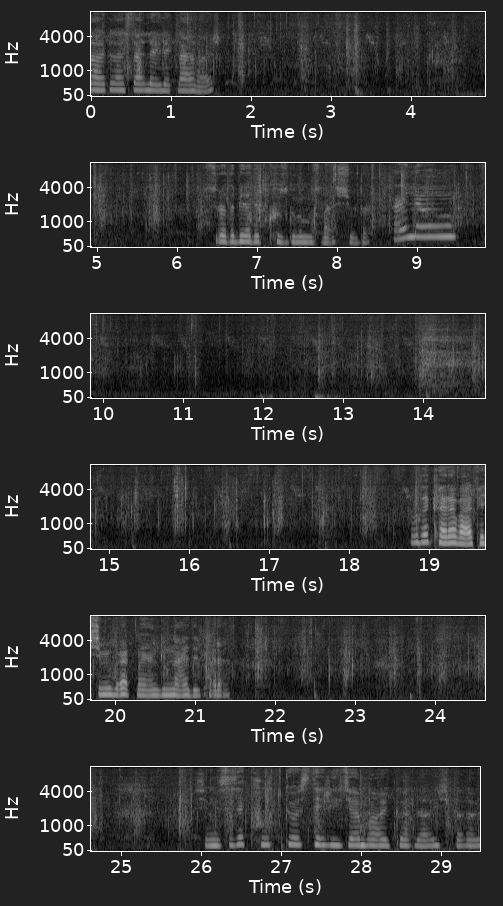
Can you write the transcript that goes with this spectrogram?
Burada arkadaşlar leylekler var. Şurada bir adet kuzgunumuz var şurada. Hello. Burada kara var. Peşimi bırakmayan günlerdir kara. Şimdi size kurt göstereceğim arkadaşlar.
